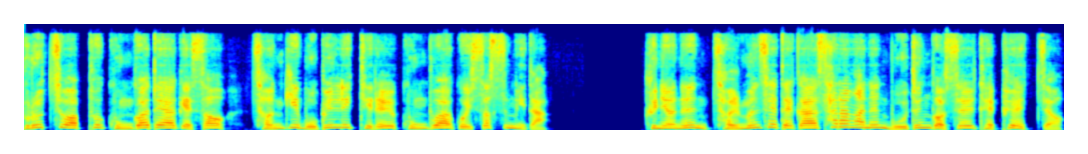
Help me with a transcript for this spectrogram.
브로츠와프 공과대학에서 전기 모빌리티를 공부하고 있었습니다. 그녀는 젊은 세대가 사랑하는 모든 것을 대표했죠.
